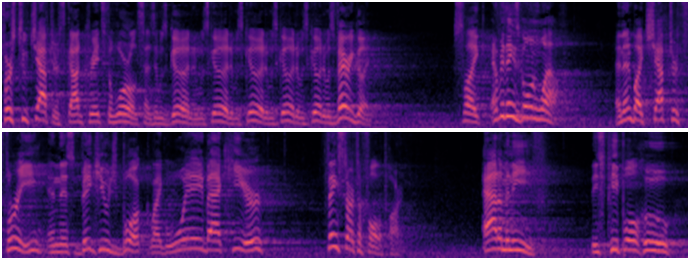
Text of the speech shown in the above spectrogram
First two chapters, God creates the world, says it was good, it was good, it was good, it was good, it was good, it was very good. It's like everything's going well. And then by chapter three in this big, huge book, like way back here, things start to fall apart. Adam and Eve, these people who,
